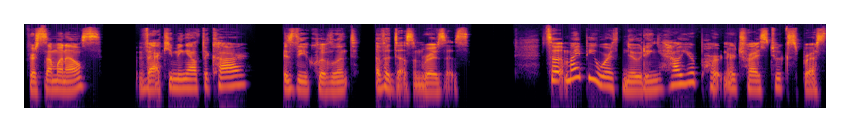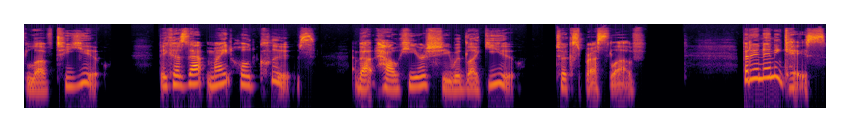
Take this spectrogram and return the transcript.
For someone else, vacuuming out the car is the equivalent of a dozen roses. So it might be worth noting how your partner tries to express love to you, because that might hold clues about how he or she would like you to express love. But in any case,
